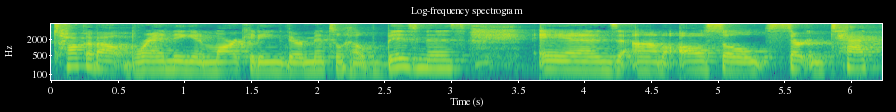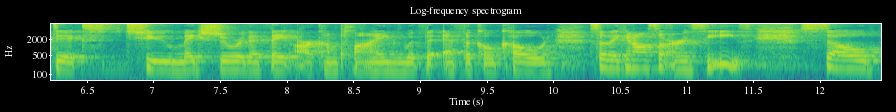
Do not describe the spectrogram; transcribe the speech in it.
talk about branding and marketing their mental health business and um, also certain tactics to make sure that they are complying with the ethical code so they can also earn CEs. So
